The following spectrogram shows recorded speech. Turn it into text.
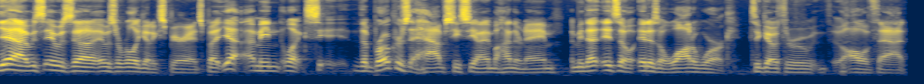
yeah, it was it was uh, it was a really good experience. But yeah, I mean, look, see, the brokers that have CCIM behind their name, I mean, that it's a it is a lot of work to go through all of that.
